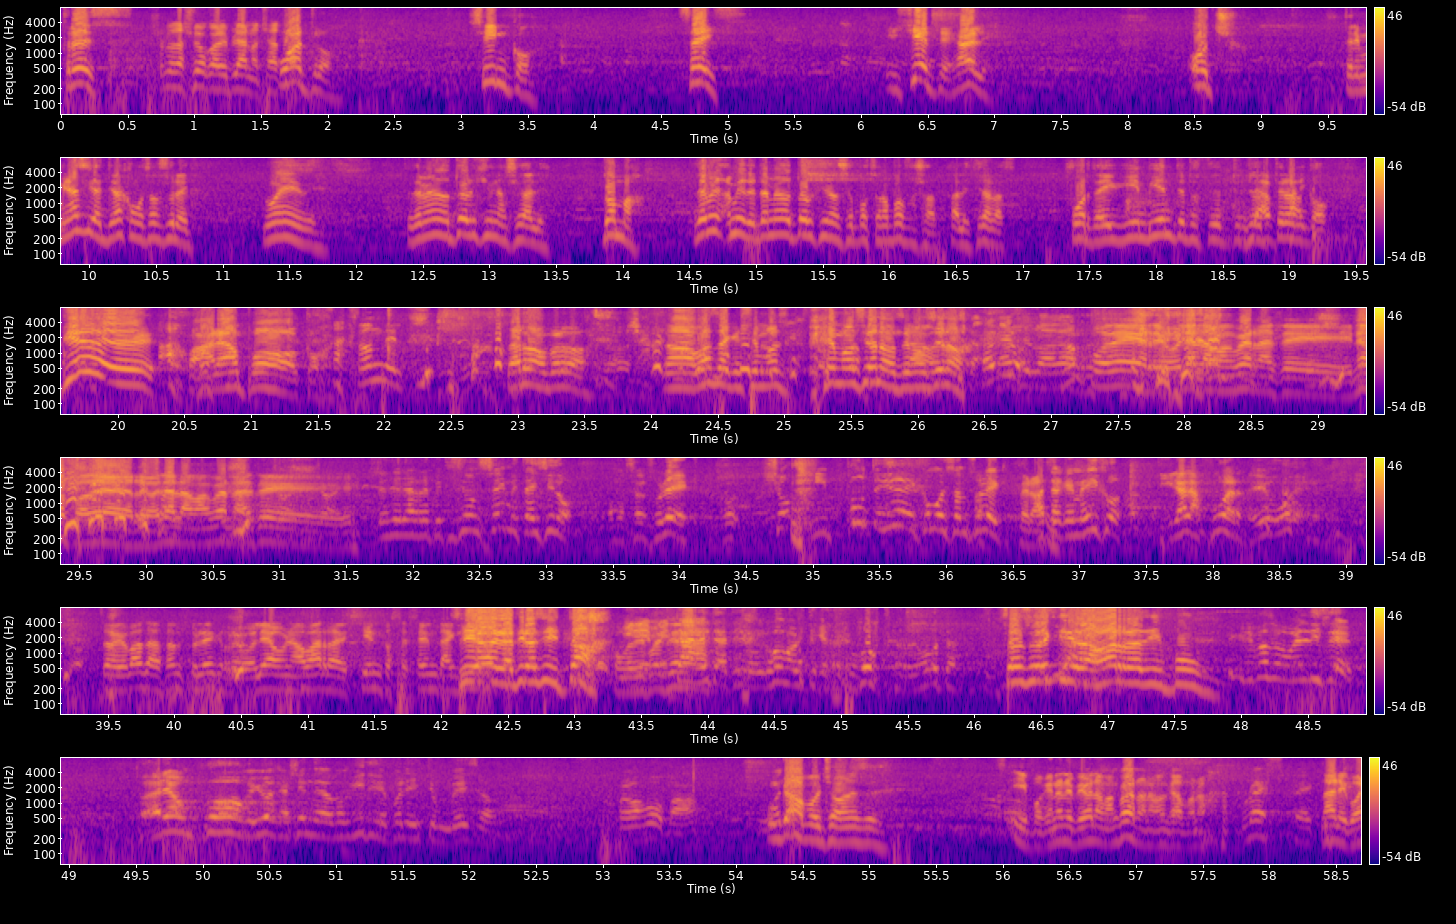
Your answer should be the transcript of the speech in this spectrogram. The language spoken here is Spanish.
3, Yo los ayudo con el plano, chato. 4, 5, 6 y 7, dale. 8. Terminás y la tirás como Samsulek. 9. Te terminando todo el gimnasio, dale. Dos más. Te Amigo, te terminando todo el gimnasio, posto, no puedes fallar. Dale, tiralas. Fuerte, ahí, bien, bien, testosterónico. ¡Bien! Para un poco. Son del. Perdón, perdón. No, pasa que se, emo- se emocionó, se emocionó. No podés revolear la mancuerna así. No podés revolear la mancuerna así. Desde la repetición 6 me está diciendo, como Samsulek. Yo ni puta idea de cómo es Samsulek. Pero- hasta que me dijo, tirala fuerte. Digo, bueno. ¿Sabes qué pasa? Samsulek revolea una barra de 160 Sí, kilos. dale, la tira así, está. Como si tiene un goma, viste que rebota, rebota. Samsulek tira la barra así, pum. ¿Y qué le pasa? Porque él dice, pará un poco, iba cayendo de a poquito y después le diste un beso. Pero vas vos, pa. Un capo, el chabón ese. Sí, porque no le pegó la mancuerna, no, campo, no. Respect. Dale, 40.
